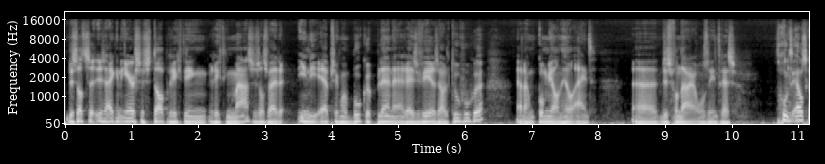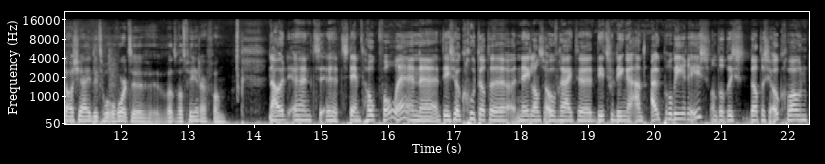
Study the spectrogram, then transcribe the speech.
Dus dat is, eigenlijk een eerste stap richting, richting Maas. Dus als wij in die app zeg maar, boeken, plannen en reserveren zouden toevoegen, ja, dan kom je al een heel eind. Uh, dus vandaar onze interesse. Goed, Elske, als jij dit hoort, wat, wat vind je daarvan? Nou, het, het, stemt hoopvol. Hè? En uh, het is ook goed dat de Nederlandse overheid uh, dit soort dingen aan het uitproberen is. Want dat is, dat is ook gewoon.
